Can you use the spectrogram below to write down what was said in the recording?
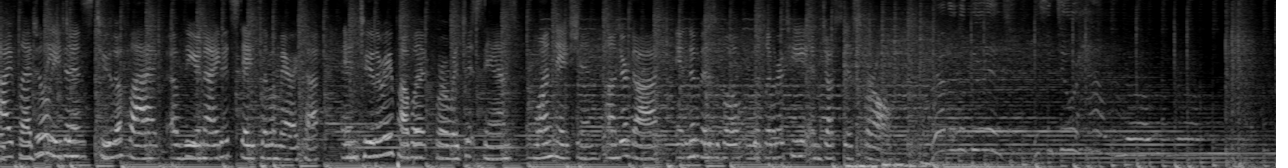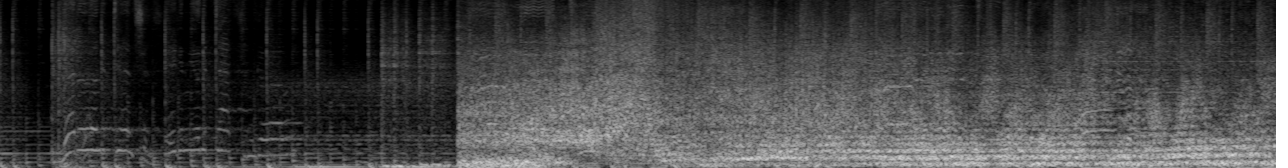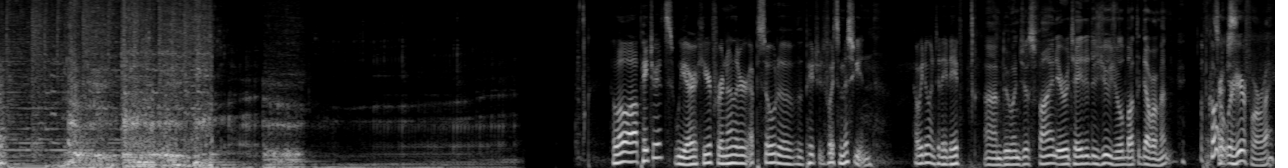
I pledge allegiance to the flag of the United States of America and to the republic for which it stands, one nation, under God, indivisible, with liberty and justice for all. Patriots. We are here for another episode of the Patriots Voice of Michigan. How are we doing today, Dave? I'm doing just fine. Irritated as usual about the government. Of That's course. what we're here for, right?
